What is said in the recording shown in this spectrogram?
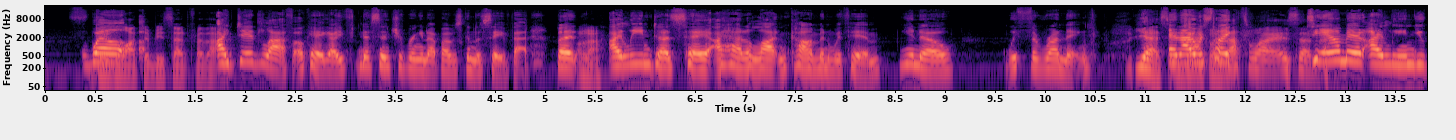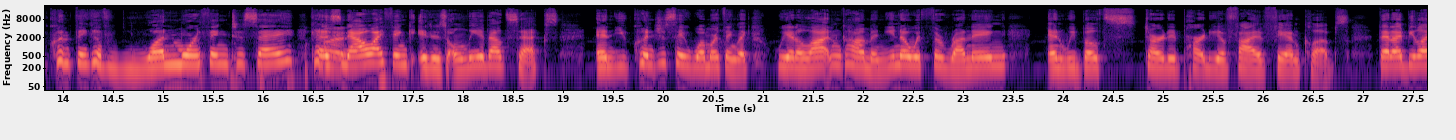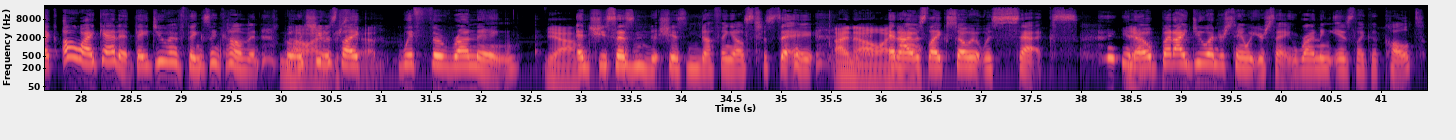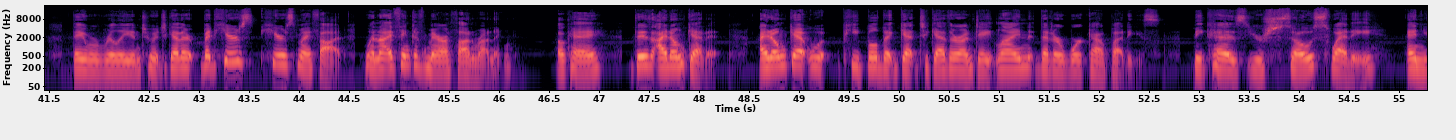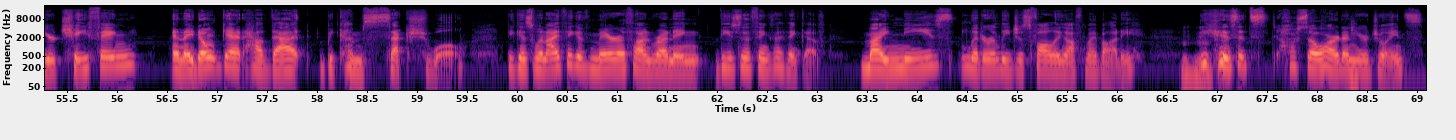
Well, there's a lot to be said for that. I did laugh. Okay, guys, since you're bringing it up, I was going to save that. But Okay. Eileen does say I had a lot in common with him. You know, with the running. yes, and I was exactly. like, that's why I said that. Damn it, Eileen! You couldn't think of one more thing to say because But- now I think it is only about sex, and you couldn't just say one more thing. Like we had a lot in common. You know, with the running, and we both started Party of Five fan clubs. Then I'd be like, oh, I get it. They do have things in common. But when she I was like, with the running, Yeah. and she says n- she has nothing else to say. I know. I and know. I was like, so it was sex, you Yeah. know. But I do understand what you're saying. Running is like a cult. They were really into it together. But here's here's my thought. When I think of marathon running, okay, this I don't get it. I don't get what people that get together on Dateline that are workout buddies because you're so sweaty and you're chafing, and I don't get how that becomes sexual. Because when I think of marathon running, these are the things I think of. My knees literally just falling off my body mm-hmm. because it's so hard on your joints.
